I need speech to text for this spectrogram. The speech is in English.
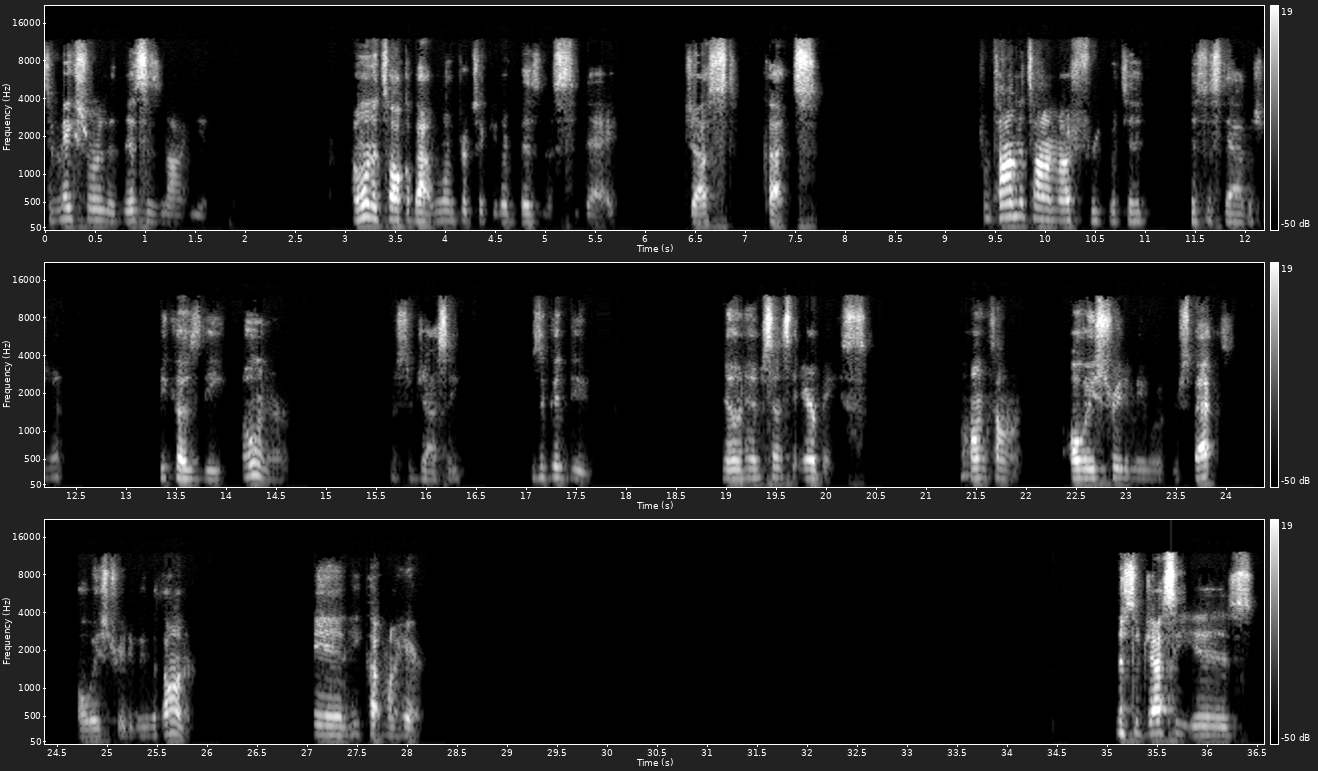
to make sure that this is not you. I want to talk about one particular business today, Just Cuts. From time to time, I've frequented this establishment because the owner Mr. Jesse. He's a good dude. Known him since the airbase. Long time. Always treated me with respect. Always treated me with honor. And he cut my hair. Mr. Jesse is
